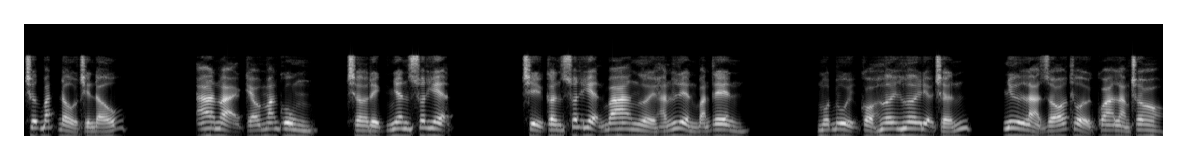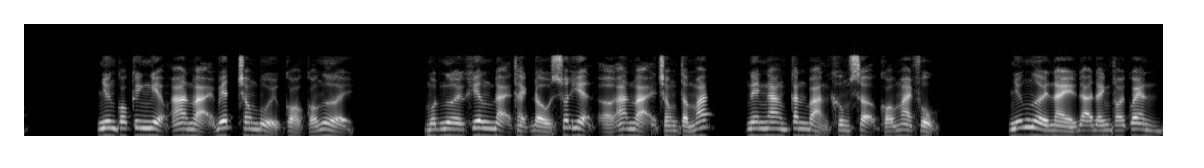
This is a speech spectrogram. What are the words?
trước bắt đầu chiến đấu. An lại kéo mãn cung, chờ địch nhân xuất hiện. Chỉ cần xuất hiện ba người hắn liền bắn tên. Một bụi cỏ hơi hơi địa chấn, như là gió thổi qua làm cho. Nhưng có kinh nghiệm an lại biết trong bụi cỏ có người. Một người khiêng đại thạch đầu xuất hiện ở an lại trong tầm mắt, nên ngang căn bản không sợ có mai phục. Những người này đã đánh thói quen,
